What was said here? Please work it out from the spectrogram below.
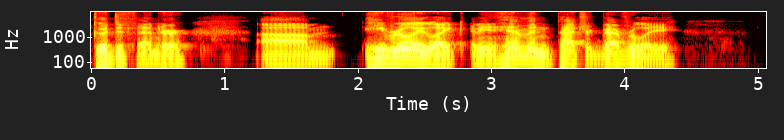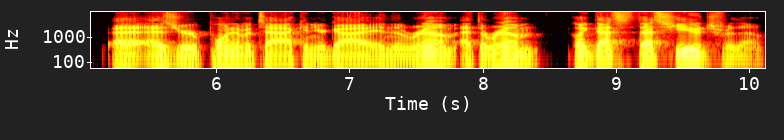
good defender. Um, he really like I mean him and Patrick Beverley uh, as your point of attack and your guy in the rim at the rim like that's that's huge for them.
